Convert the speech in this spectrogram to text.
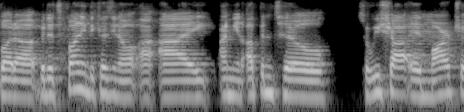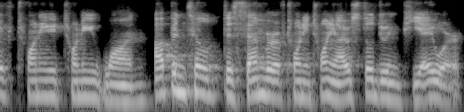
But uh but it's funny because you know, I I, I mean up until So we shot in March of 2021 up until December of 2020. I was still doing PA work.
